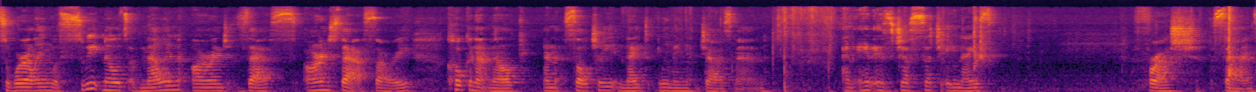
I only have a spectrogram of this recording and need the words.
swirling with sweet notes of melon, orange zest, orange zest, sorry, coconut milk, and sultry night blooming jasmine. And it is just such a nice, fresh scent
